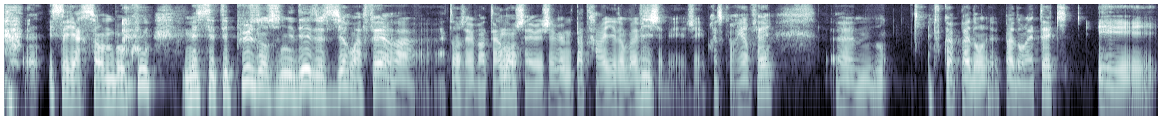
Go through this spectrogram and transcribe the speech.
et ça y ressemble beaucoup. Mais c'était plus dans une idée de se dire, on va faire... Euh, attends, j'avais 21 ans, j'avais, même pas travaillé dans ma vie, j'avais, presque rien fait. Euh, en tout cas, pas dans, pas dans la tech. Et,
